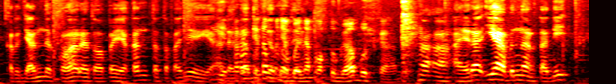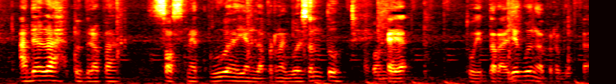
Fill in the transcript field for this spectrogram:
kerjaan udah kelar atau apa ya kan tetap aja ya Iya, karena kita punya banyak waktu gabut kan. Nah, ah, akhirnya iya benar tadi adalah beberapa sosmed gue yang nggak pernah gue sentuh tuh? kayak Twitter aja gue nggak pernah buka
